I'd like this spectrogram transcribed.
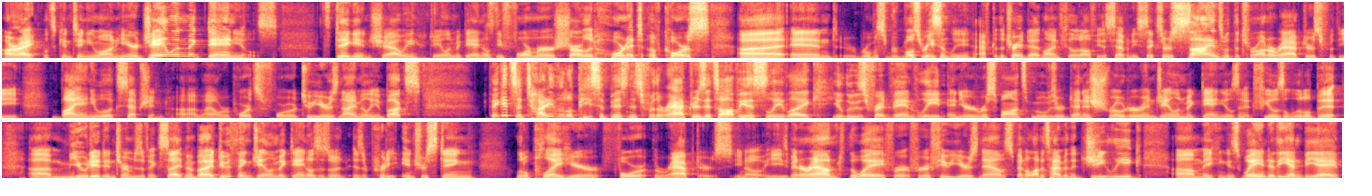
All right, let's continue on here. Jalen McDaniels Let's dig in, shall we? Jalen McDaniels, the former Charlotte Hornet, of course, uh, and most recently, after the trade deadline, Philadelphia 76ers signs with the Toronto Raptors for the biannual exception, uh, by all reports, for two years, nine million bucks. I think it's a tidy little piece of business for the Raptors. It's obviously like you lose Fred Van VanVleet and your response moves are Dennis Schroeder and Jalen McDaniels, and it feels a little bit uh, muted in terms of excitement. But I do think Jalen McDaniels is a, is a pretty interesting little play here for the Raptors. You know, he's been around the way for, for a few years now, spent a lot of time in the G League, um, making his way into the NBA.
